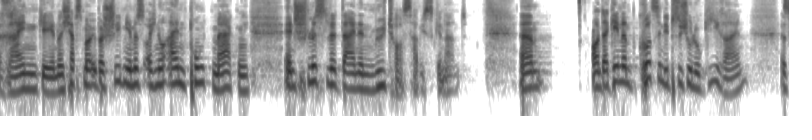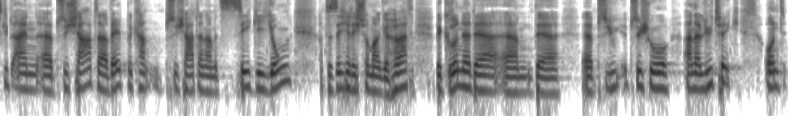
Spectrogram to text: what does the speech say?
reingehen. Und ich habe es mal überschrieben, ihr müsst euch nur einen Punkt merken. Entschlüssele deinen Mythos, habe ich es genannt. Ähm, und da gehen wir kurz in die Psychologie rein. Es gibt einen äh, Psychiater, weltbekannten Psychiater namens C.G. Jung, habt ihr sicherlich schon mal gehört, Begründer der, ähm, der äh, Psy Psychoanalytik. Und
